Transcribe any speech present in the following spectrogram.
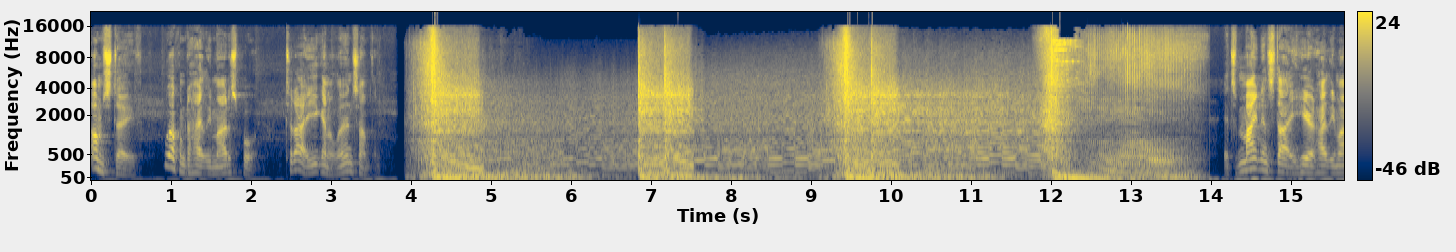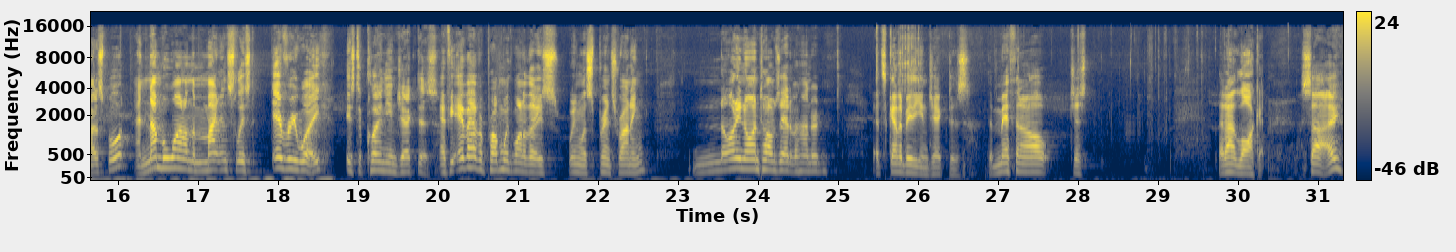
I'm Steve. Welcome to Hateley Motorsport. Today you're going to learn something. It's maintenance day here at Hateley Motorsport, and number one on the maintenance list every week is to clean the injectors. If you ever have a problem with one of these wingless sprints running, 99 times out of 100, it's going to be the injectors. The methanol just, they don't like it. So,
